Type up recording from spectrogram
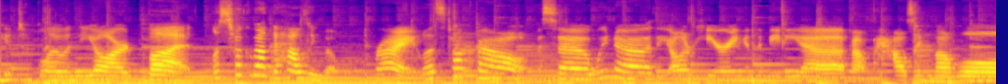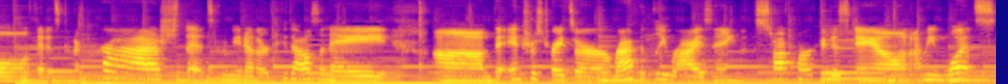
get to blow in the yard, but let's talk about the housing bubble. Right. Let's talk about. So we know that y'all are hearing in the media about the housing bubble, that it's going to crash, that it's going to be another 2008. Um, the interest rates are rapidly rising. The stock market is down. I mean, what's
